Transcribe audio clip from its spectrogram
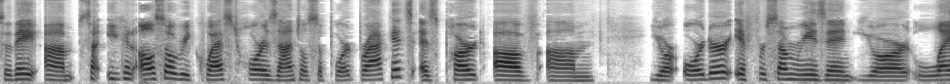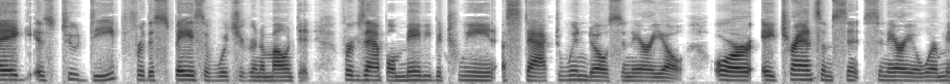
So they, um, so you can also request horizontal support brackets as part of um, your order if for some reason your leg is too deep for the space of which you're going to mount it. For example, maybe between a stacked window scenario or a transom scenario where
